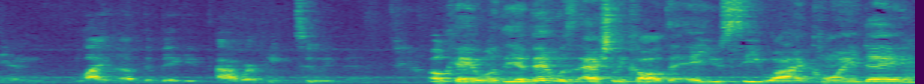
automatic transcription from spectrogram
in light of the big I Wear Pink 2 event? Okay, well, the event was actually called the AUCY Coin Day,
